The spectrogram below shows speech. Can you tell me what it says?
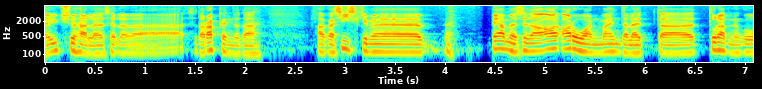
üks-ühele sellele, seda rakendada. aga siiski me noh peame seda aru andma endale, et äh, tuleb nagu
